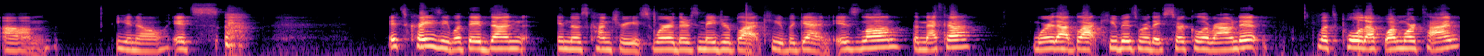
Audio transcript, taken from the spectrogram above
Um, you know, it's it's crazy what they've done in those countries where there's major black cube. Again, Islam, the Mecca, where that black cube is, where they circle around it. Let's pull it up one more time.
